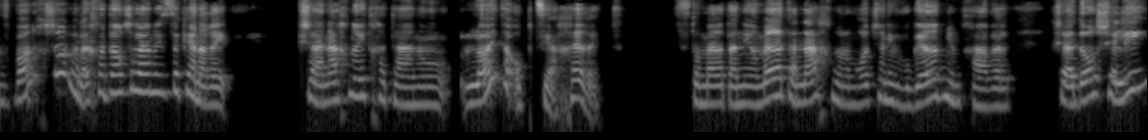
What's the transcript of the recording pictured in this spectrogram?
אז בוא נחשוב על איך הדור שלנו יזדקן. הרי כשאנחנו התחתנו, לא הייתה אופציה אחרת. זאת אומרת, אני אומרת אנחנו, למרות שאני מבוגרת ממך, אבל כשהדור שלי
